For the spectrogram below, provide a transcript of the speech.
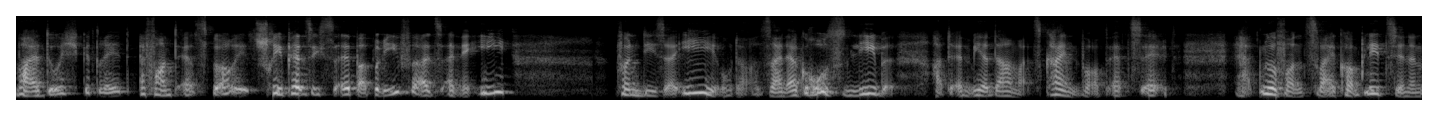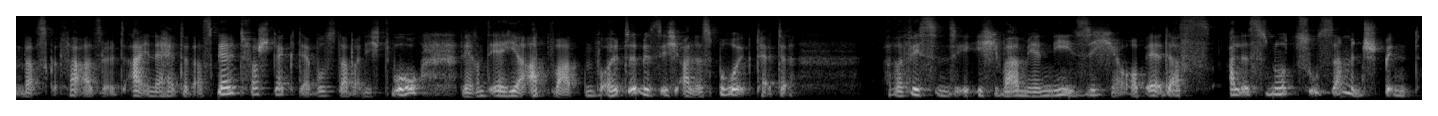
War er durchgedreht? Erfand er Stories? Schrieb er sich selber Briefe als eine I? Von dieser I oder seiner großen Liebe hat er mir damals kein Wort erzählt. Er hat nur von zwei Komplizinnen was gefaselt. Eine hätte das Geld versteckt, er wusste aber nicht wo, während er hier abwarten wollte, bis sich alles beruhigt hätte. Aber wissen Sie, ich war mir nie sicher, ob er das alles nur zusammenspinnt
